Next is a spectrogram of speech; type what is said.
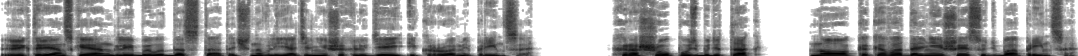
В викторианской Англии было достаточно влиятельнейших людей и кроме принца. Хорошо, пусть будет так, но какова дальнейшая судьба принца?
